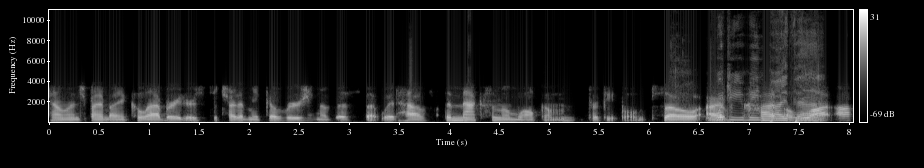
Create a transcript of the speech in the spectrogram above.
challenge by my collaborators to try to make a version of this that would have the maximum welcome for people. So what I've do you mean cut by a that? lot off.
